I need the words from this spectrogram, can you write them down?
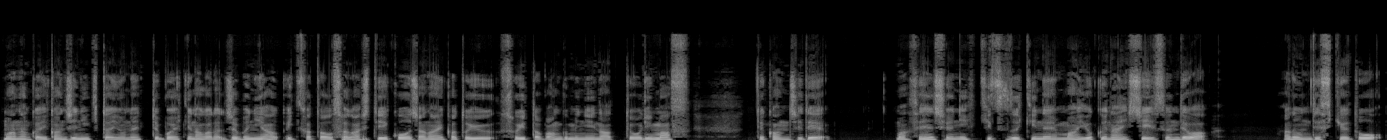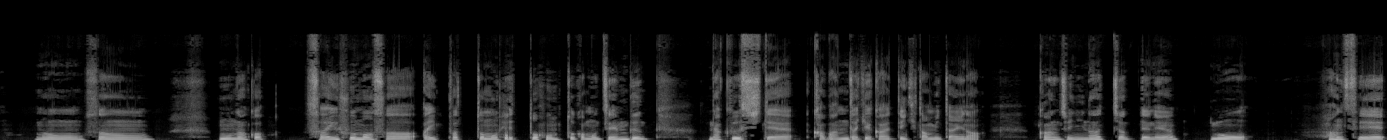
まあなんかいい感じに行きたいよねってぼやきながら自分に合う生き方を探していこうじゃないかという、そういった番組になっております。って感じで、まあ先週に引き続きね、まあ良くないシーズンではあるんですけど、もうさ、もうなんか、財布もさ、iPad もヘッドホンとかも全部なくして、カバンだけ帰ってきたみたいな感じになっちゃってね。もう、反省、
